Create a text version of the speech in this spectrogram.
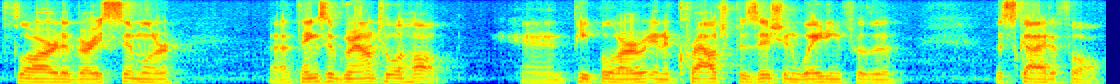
Florida, very similar. Uh, things have ground to a halt, and people are in a crouched position waiting for the, the sky to fall.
